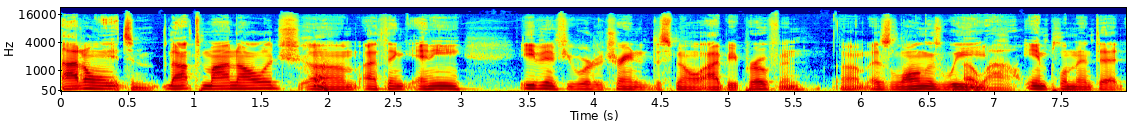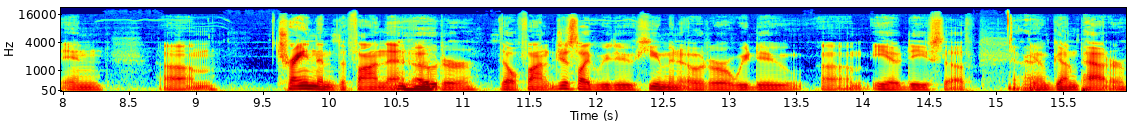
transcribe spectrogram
I don't. It's in- not to my knowledge. Um, I think any, even if you were to train it to smell ibuprofen, um, as long as we Oh, wow. implement that in, um, train them to find that Mhm. odor, they'll find it. Just like we do human odor or we do um, EOD stuff. Okay. You know, gunpowder.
